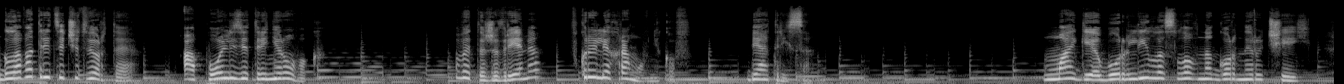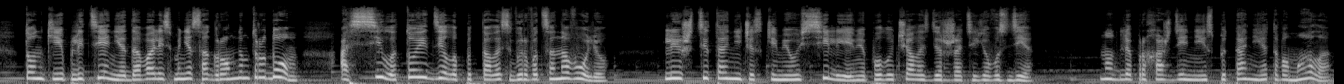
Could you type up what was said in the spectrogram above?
Глава 34. О пользе тренировок. В это же время в крыльях храмовников. Беатриса. Магия бурлила, словно горный ручей. Тонкие плетения давались мне с огромным трудом, а сила то и дело пыталась вырваться на волю. Лишь титаническими усилиями получалось держать ее в узде. Но для прохождения испытаний этого мало.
